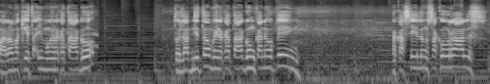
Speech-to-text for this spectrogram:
para makita yung mga nakatago. Tulad nito, may nakatagong kanuping. Nakasilong sa corals.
